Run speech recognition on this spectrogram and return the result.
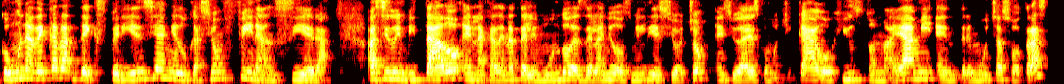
con una década de experiencia en educación financiera. Ha sido invitado en la cadena Telemundo desde el año 2018 en ciudades como Chicago, Houston, Miami, entre muchas otras.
